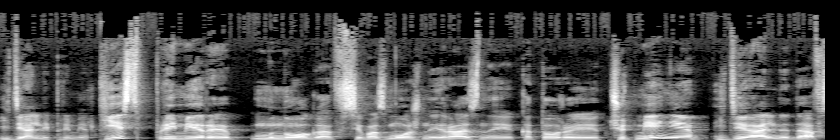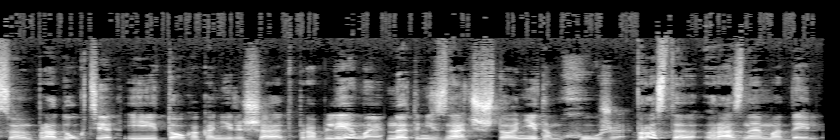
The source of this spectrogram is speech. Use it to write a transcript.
идеальный пример. Есть примеры много всевозможные, разные, которые чуть менее идеальны, да, в своем продукте и то, как они решают проблемы, но это не значит, что они там хуже. Просто разная модель.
